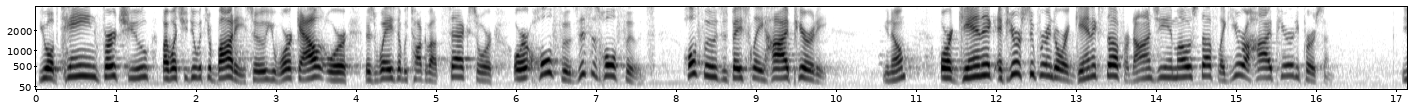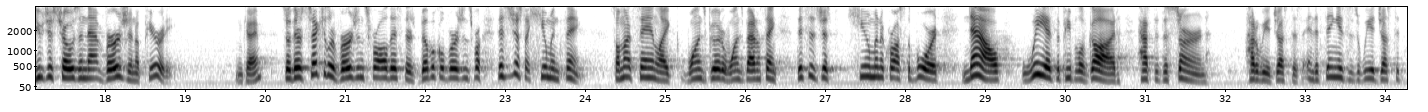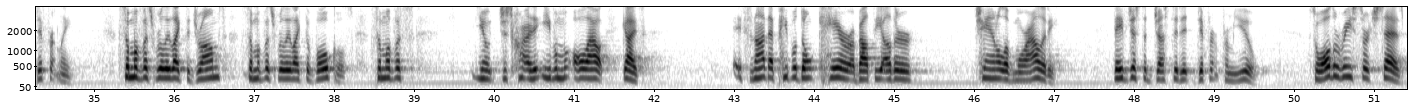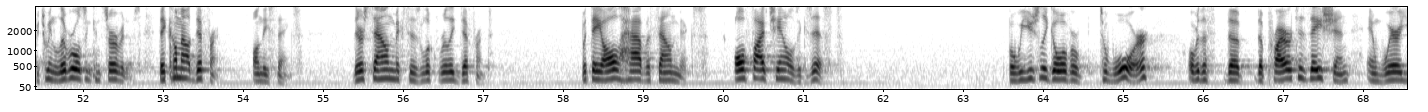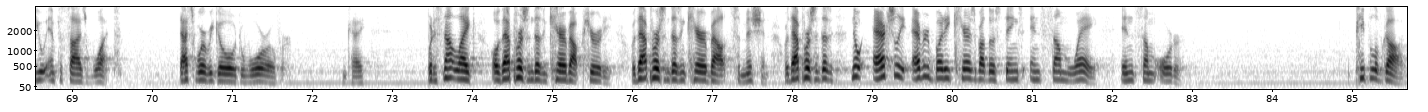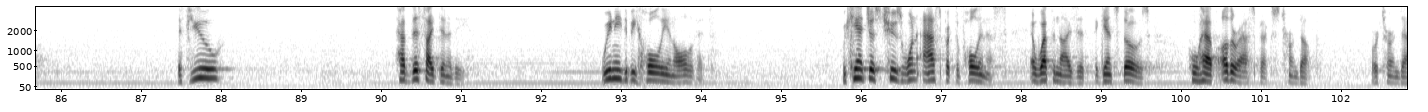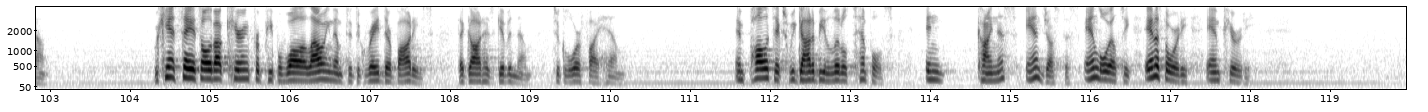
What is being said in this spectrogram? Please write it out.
You obtain virtue by what you do with your body. So you work out, or there's ways that we talk about sex, or, or whole foods. This is whole foods. Whole foods is basically high purity, you know? Organic, if you're super into organic stuff or non GMO stuff, like you're a high purity person. You've just chosen that version of purity. Okay? So there's secular versions for all this, there's biblical versions for this is just a human thing. So I'm not saying like one's good or one's bad. I'm saying this is just human across the board. Now, we as the people of God have to discern how do we adjust this. And the thing is, is we adjust it differently. Some of us really like the drums. Some of us really like the vocals. Some of us, you know, just try to even all out. Guys, it's not that people don't care about the other channel of morality. They've just adjusted it different from you. So all the research says between liberals and conservatives, they come out different on these things. Their sound mixes look really different, but they all have a sound mix. All five channels exist. But we usually go over to war over the, the, the prioritization and where you emphasize what. That's where we go to war over. Okay? But it's not like, oh, that person doesn't care about purity, or that person doesn't care about submission, or that person doesn't. No, actually, everybody cares about those things in some way, in some order people of God, if you have this identity, we need to be holy in all of it. We can't just choose one aspect of holiness and weaponize it against those who have other aspects turned up or turned down. We can't say it's all about caring for people while allowing them to degrade their bodies that God has given them to glorify Him. In politics, we got to be little temples in kindness and justice and loyalty and authority and purity.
